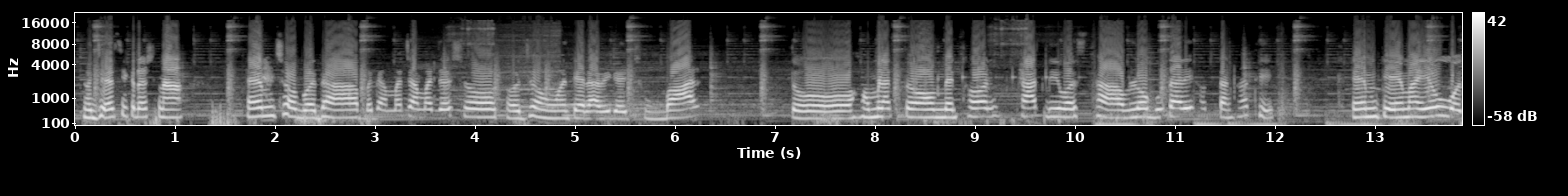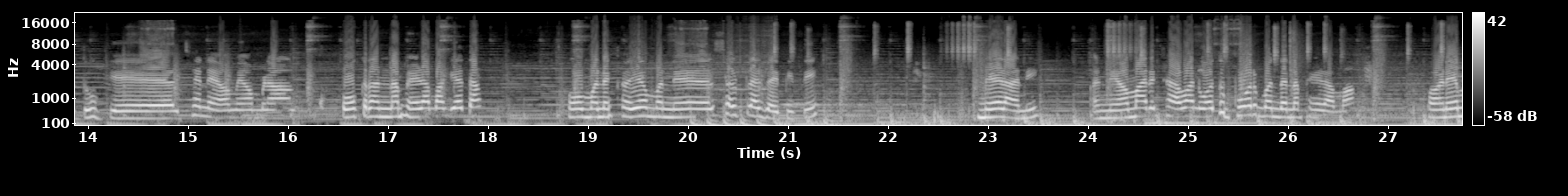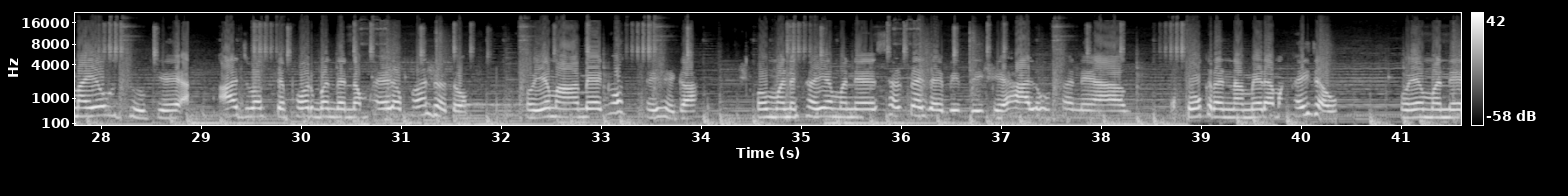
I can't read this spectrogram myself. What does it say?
જય શ્રી કૃષ્ણ. એમ છો બધા? બધા મજામાં જશો તો જો હું અત્યારે આવી ગઈ છું બાર તો હમણાં તો મેં ત્રણ સાત દિવસ થા વ્લોગ ઉતારી શકતા નથી. એમ કે એમાં એવું હતું કે છે ને અમે હમણાં પોકરણના મેળામાં ગયા હતા તો મને કહીએ મને સરપ્રાઈઝ આપી હતી મેળાની. અને અમારે ખાવાનું હતું પોરબંદરના મેળામાં. પણ એમાં એવું થયું કે આ જ વખતે પોરબંદરનો મેળો બંધ હતો. એમાં અમે કહું થઈ હેગા મને થઈએ મને સરપ્રાઈઝ આપી હતી કે હાલ હું તને આ પોકરણના મેળામાં ખાઈ જાઉં. તો એ મને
